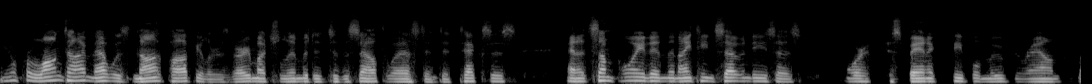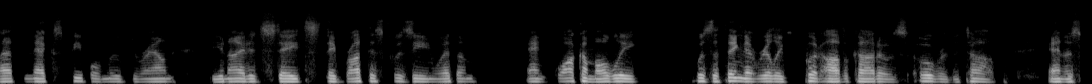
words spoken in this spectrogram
you know for a long time that was not popular it was very much limited to the southwest and to texas and at some point in the 1970s as more Hispanic people moved around, Latinx people moved around the United States. They brought this cuisine with them, and guacamole was the thing that really put avocados over the top. And as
